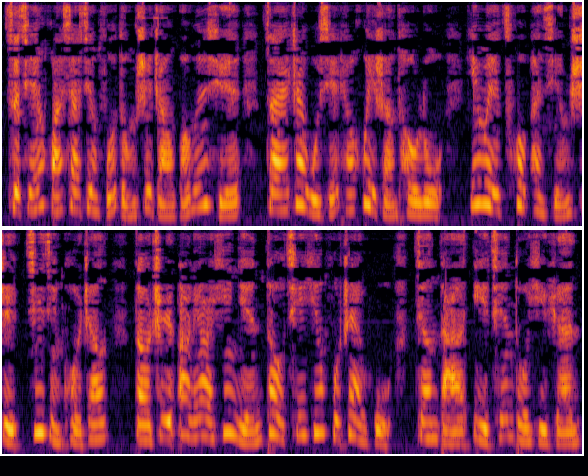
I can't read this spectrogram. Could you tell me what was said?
此前，华夏幸福董事长王文学在债务协调会上透露，因为错判形势、激进扩张，导致二零二一年到期应付债务将达一千多亿元，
